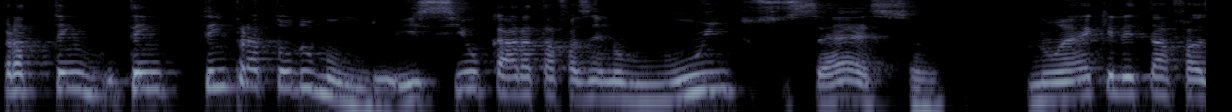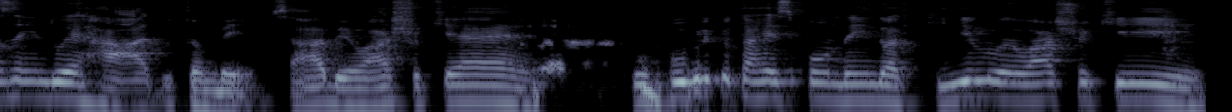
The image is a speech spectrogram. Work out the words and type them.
para tem, tem, tem para todo mundo. E se o cara tá fazendo muito sucesso, não é que ele tá fazendo errado também, sabe? Eu acho que é o público tá respondendo aquilo, eu acho que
